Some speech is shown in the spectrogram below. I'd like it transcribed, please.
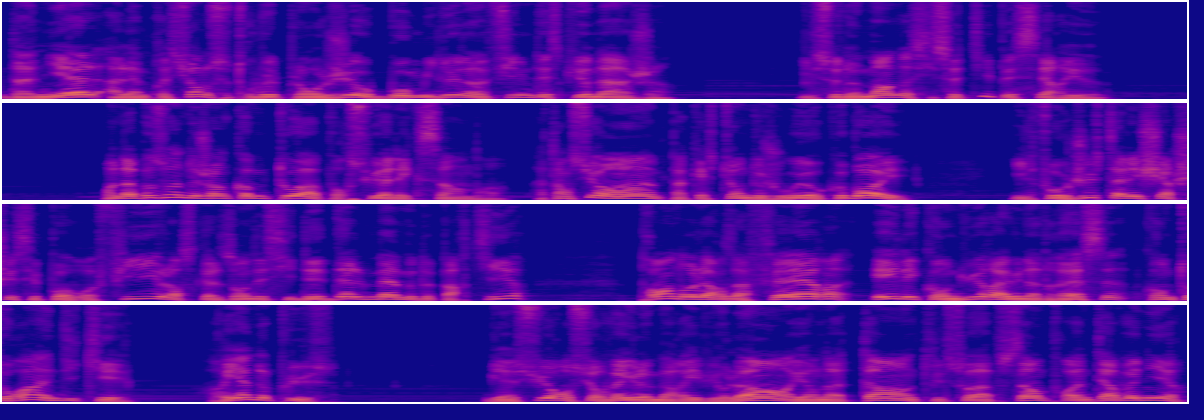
Daniel a l'impression de se trouver plongé au beau milieu d'un film d'espionnage. Il se demande si ce type est sérieux. On a besoin de gens comme toi, poursuit Alexandre. Attention, hein, pas question de jouer au cow-boy. Il faut juste aller chercher ces pauvres filles lorsqu'elles ont décidé d'elles-mêmes de partir, prendre leurs affaires et les conduire à une adresse qu'on t'aura indiquée. Rien de plus. Bien sûr, on surveille le mari violent et on attend qu'il soit absent pour intervenir.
